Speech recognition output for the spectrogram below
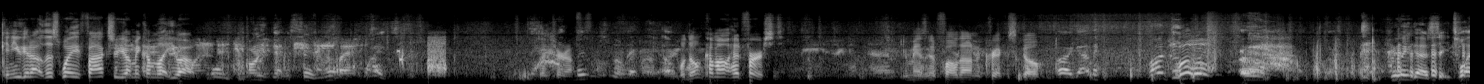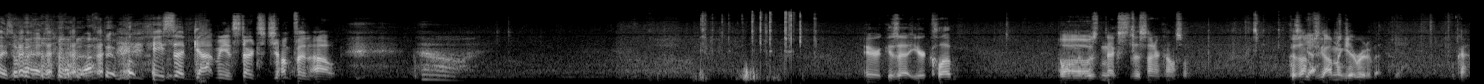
Can you get out this way, Fox, or you want me to come let you out? Then turn around. Well, don't come out head first. Your man's gonna fall down the cricks. Go. All right, got me. One, two. Whoa, whoa. you ain't gotta say it twice. I'm gonna he said, "Got me," and starts jumping out. Eric, is that your club? The one that was next to the center console. Because I'm, Yeah. I'm gonna get rid of it. Okay.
